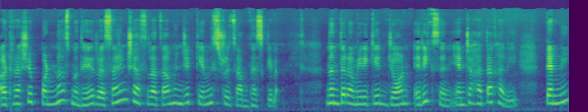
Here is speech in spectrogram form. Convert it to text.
अठराशे पन्नासमध्ये रसायनशास्त्राचा म्हणजे केमिस्ट्रीचा अभ्यास केला. नंतर अमेरिकेत जॉन एरिक्सन यांच्या हाताखाली त्यांनी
